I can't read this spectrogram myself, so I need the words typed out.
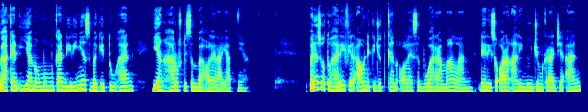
Bahkan ia mengumumkan dirinya sebagai Tuhan yang harus disembah oleh rakyatnya. Pada suatu hari Firaun dikejutkan oleh sebuah ramalan dari seorang ahli nujum kerajaan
